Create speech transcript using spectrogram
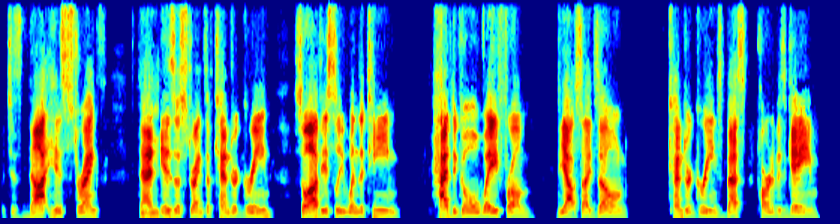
which is not his strength. That mm-hmm. is a strength of Kendrick Green. So obviously, when the team had to go away from the outside zone, Kendrick Green's best part of his game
